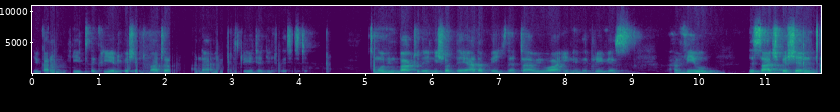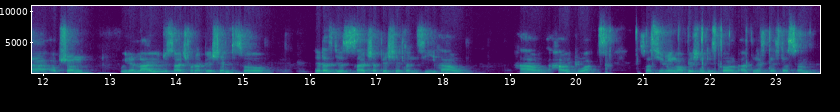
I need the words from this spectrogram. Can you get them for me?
you can hit the create patient button and then is created into the system. So moving back to the initial, the other page that uh, we were in in the previous uh, view, the search patient uh, option will allow you to search for a patient. So let us just search a patient and see how how how it works. So assuming our patient is called Agnes Testerson,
